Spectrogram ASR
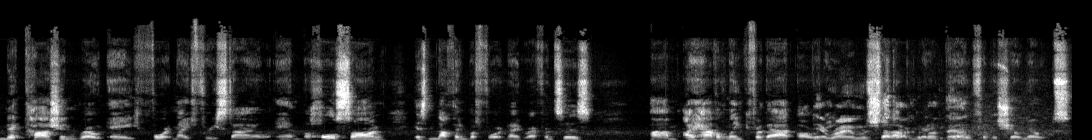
Nyck Caution wrote a Fortnite freestyle, and the whole song is nothing but Fortnite references. Um, I have a link for that already. Yeah, Ryan was set up and ready about to go for the show notes,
